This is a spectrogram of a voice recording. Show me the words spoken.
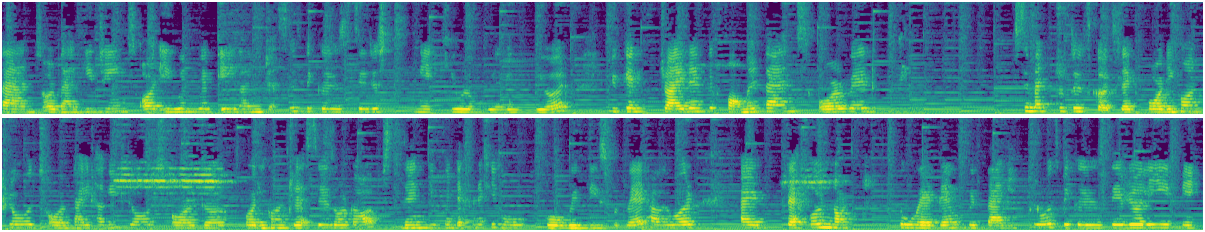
pants or baggy jeans or even with A-line dresses because they just make you look really weird. You can try them with formal pants or with symmetrical skirts like bodycon clothes or tight hugging clothes or the bodycon dresses or tops then you can definitely go, go with these footwear. However I prefer not to wear them with baggy clothes because they really make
